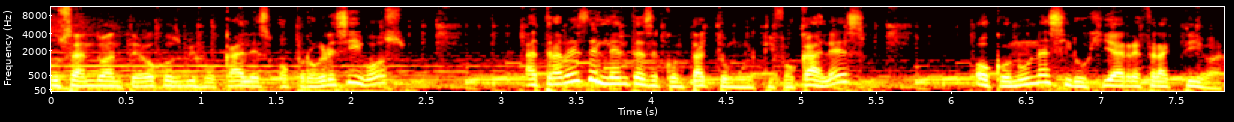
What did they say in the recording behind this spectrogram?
Usando anteojos bifocales o progresivos, a través de lentes de contacto multifocales o con una cirugía refractiva.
